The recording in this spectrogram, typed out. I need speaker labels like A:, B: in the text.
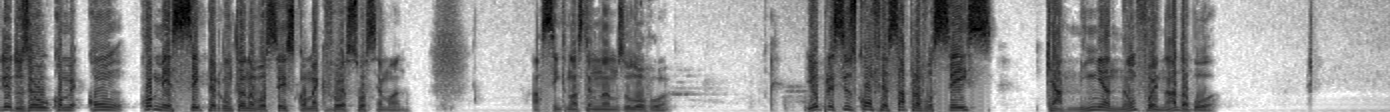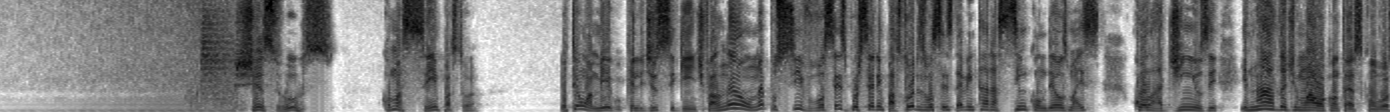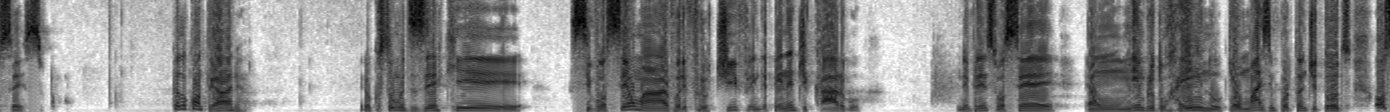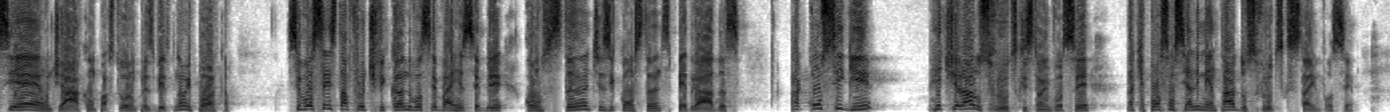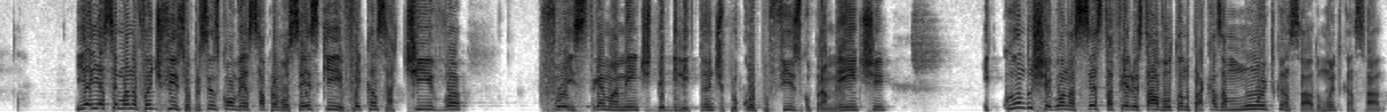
A: Queridos, eu come, com, comecei perguntando a vocês como é que foi a sua semana. Assim que nós terminamos o louvor. E eu preciso confessar para vocês que a minha não foi nada boa. Jesus, como assim, pastor? Eu tenho um amigo que ele diz o seguinte: fala, não, não é possível, vocês, por serem pastores, vocês devem estar assim com Deus, mais coladinhos e, e nada de mal acontece com vocês. Pelo contrário, eu costumo dizer que se você é uma árvore frutífera, independente de cargo, independente se você é um membro do reino, que é o mais importante de todos, ou se é um diácono, um pastor, um presbítero, não importa. Se você está frutificando, você vai receber constantes e constantes pedradas para conseguir retirar os frutos que estão em você, para que possam se alimentar dos frutos que estão em você. E aí a semana foi difícil, eu preciso conversar para vocês que foi cansativa, foi extremamente debilitante para o corpo físico, para a mente. E quando chegou na sexta-feira, eu estava voltando para casa muito cansado, muito cansado.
